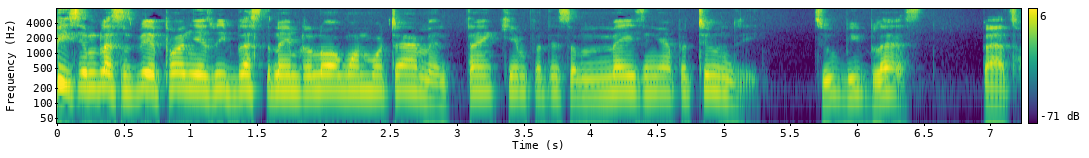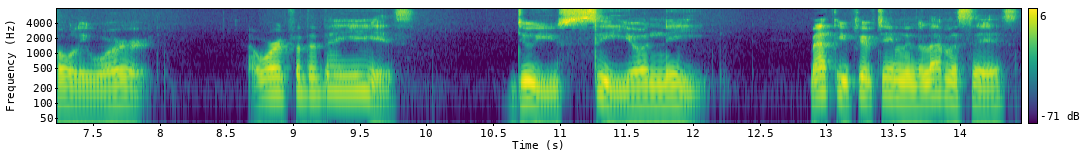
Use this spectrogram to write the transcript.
Peace and blessings be upon you as we bless the name of the Lord one more time and thank Him for this amazing opportunity to be blessed by His holy word. Our word for the day is Do you see your need? Matthew 15 and 11 says,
